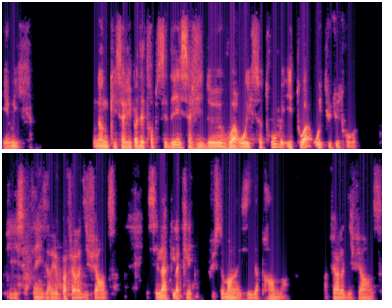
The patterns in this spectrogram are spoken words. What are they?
Et oui. Donc, il s'agit pas d'être obsédé, il s'agit de voir où il se trouve et toi, où tu te trouves. Et certains, ils n'arrivent pas à faire la différence. C'est là que la clé, justement, c'est d'apprendre à faire la différence.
